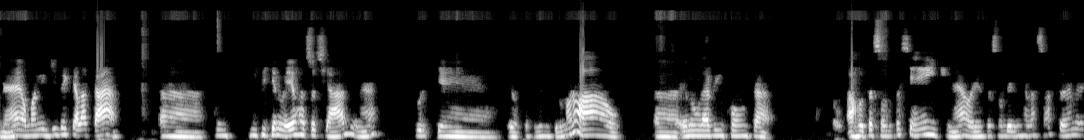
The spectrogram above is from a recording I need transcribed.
Né? É uma medida que ela está uh, com um pequeno erro associado, né? Porque eu estou fazendo tudo manual, uh, eu não levo em conta a rotação do paciente, né? A orientação dele em relação à câmera.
